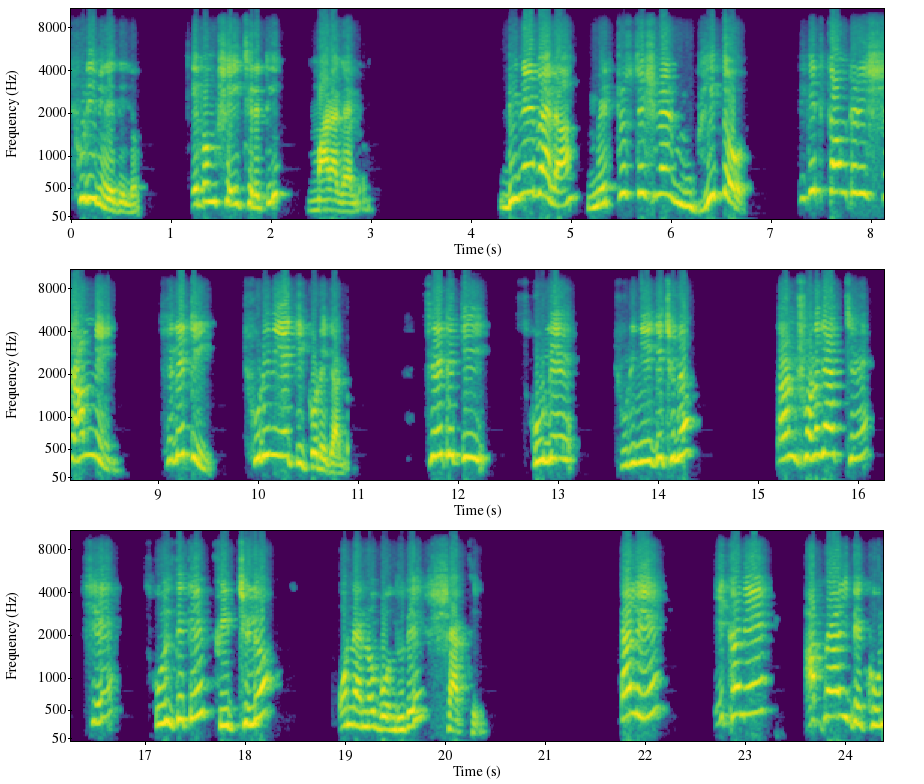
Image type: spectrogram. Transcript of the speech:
ছুরি মেরে দিল এবং সেই ছেলেটি মারা গেল। দিনের বেলা মেট্রো স্টেশনের ভিতর টিকিট কাউন্টারের সামনে ছেলেটি ছুরি নিয়ে কি করে গেল? ছেলেটি কি স্কুলে ছুরি নিয়ে গেছিল? কারণ শোনা যাচ্ছে সে স্কুল থেকে ফিরছিল অন্যান্য বন্ধুদের সাথে। তাহলে এখানে আপনারাই দেখুন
